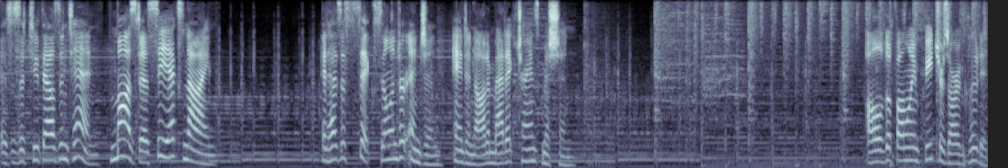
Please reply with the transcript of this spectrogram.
This is a 2010 Mazda CX-9. It has a six-cylinder engine and an automatic transmission. All of the following features are included.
